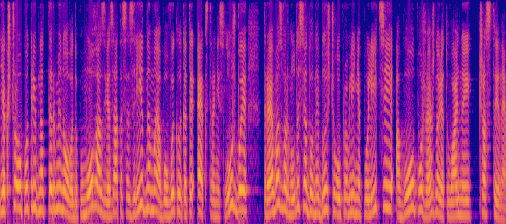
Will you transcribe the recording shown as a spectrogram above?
Якщо потрібна термінова допомога, зв'язатися з рідними або викликати екстрені служби, треба звернутися до найближчого управління поліції або пожежно-рятувальної частини.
